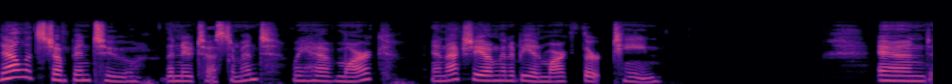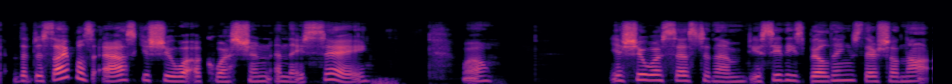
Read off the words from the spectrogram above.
Now, let's jump into the New Testament. We have Mark, and actually, I'm going to be in Mark 13. And the disciples ask Yeshua a question and they say, Well, Yeshua says to them, Do you see these buildings? There shall not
